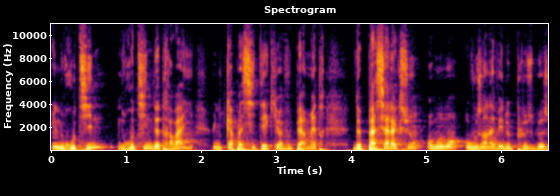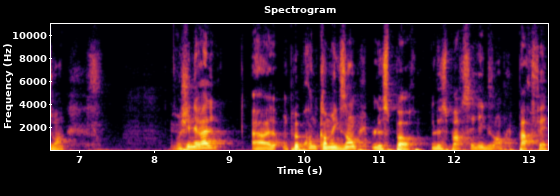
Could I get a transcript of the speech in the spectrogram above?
une routine, une routine de travail, une capacité qui va vous permettre de passer à l'action au moment où vous en avez le plus besoin. En général, euh, on peut prendre comme exemple le sport. Le sport, c'est l'exemple parfait.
